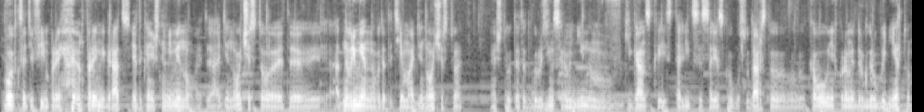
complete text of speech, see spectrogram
Вот, кстати, фильм про, про иммиграцию. Это, конечно, мимино. Это одиночество, это одновременно вот эта тема одиночества что вот этот грузин с армянином в гигантской столице советского государства, кого у них кроме друг друга нету.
